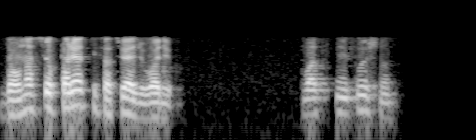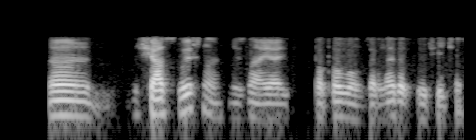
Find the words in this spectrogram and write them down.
Да у нас все в порядке со связью, Вадик. Вас не слышно. Э, сейчас слышно? Не знаю, я попробовал интернет отключить сейчас.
